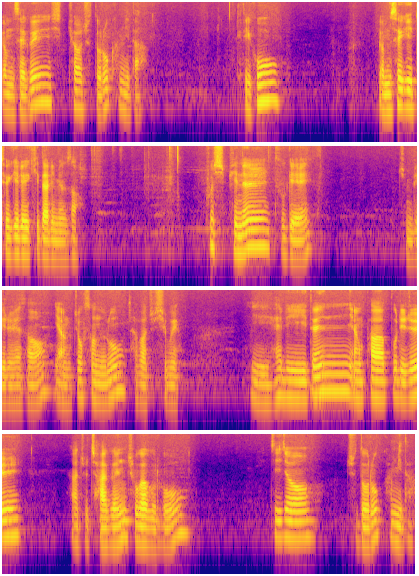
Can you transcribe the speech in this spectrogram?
염색을 시켜 주도록 합니다. 그리고 염색이 되기를 기다리면서 푸시핀을 두 개 준비를 해서 양쪽 손으로 잡아 주시고요. 이 해리된 양파 뿌리를 아주 작은 조각으로 찢어 주도록 합니다.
